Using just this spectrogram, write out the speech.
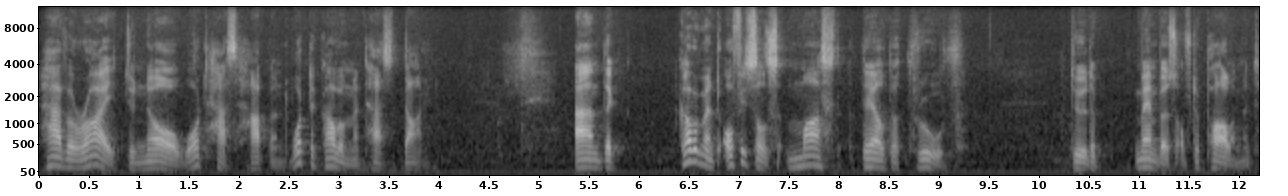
have a right to know what has happened, what the government has done. And the government officials must tell the truth to the members of the parliament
